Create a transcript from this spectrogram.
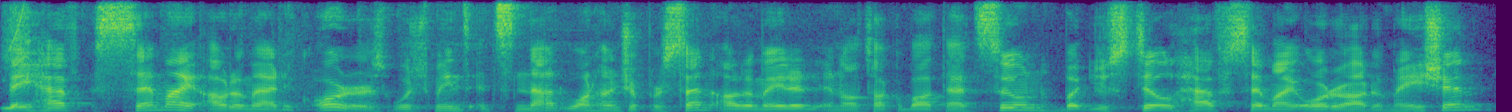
They have semi-automatic orders, which means it's not 100% automated, and I'll talk about that soon, but you still have semi-order automation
